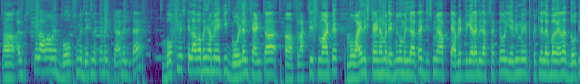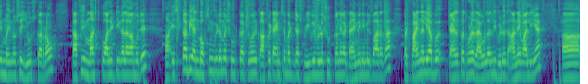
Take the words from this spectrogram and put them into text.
अब इसके अलावा हमें बॉक्स में देख लेते हैं भाई क्या मिलता है। बॉक्स में इसके अलावा भाई हमें एक गोल्डन स्टैंड का फ्लैक्सी स्मार्ट मोबाइल स्टैंड हमें देखने को मिल जाता है, जिसमें आप टैबलेट वगैरह भी रख सकते हैं। और ये भी मैं पिछले लगभग है ना, दो तीन महीनों से यूज़ कर रहा हूँ। काफ़ी मस्त क्वालिटी का लगा मुझे। हाँ इसका भी अनबॉक्सिंग वीडियो मैं शूट कर चुका हूँ काफ़ी टाइम से but just review video shoot करने का टाइम ही नहीं मिल पा रहा था। बट फाइनली अब चैनल पर थोड़े रेगुलरली वीडियो आने वाली है। आ,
